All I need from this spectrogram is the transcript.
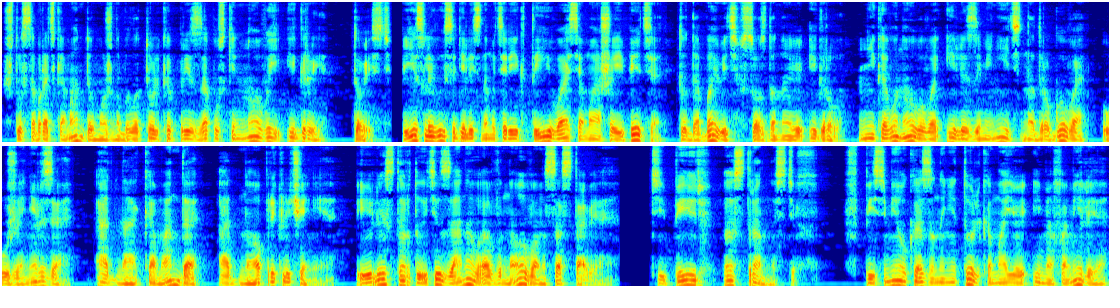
что собрать команду можно было только при запуске новой игры – то есть, если высадились на материк ты, Вася, Маша и Петя, то добавить в созданную игру никого нового или заменить на другого уже нельзя. Одна команда – одно приключение. Или стартуйте заново в новом составе. Теперь о странностях. В письме указано не только мое имя-фамилия,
